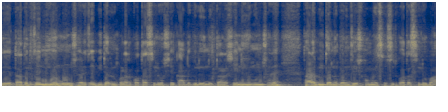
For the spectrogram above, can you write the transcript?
যে তাদের যে নিয়ম অনুসারে যে বিতরণ করার কথা ছিল সেই কার্ডগুলো কিন্তু তারা সেই নিয়ম অনুসারে তারা বিতরণ করেন। যে সময়সূচির কথা ছিল বা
